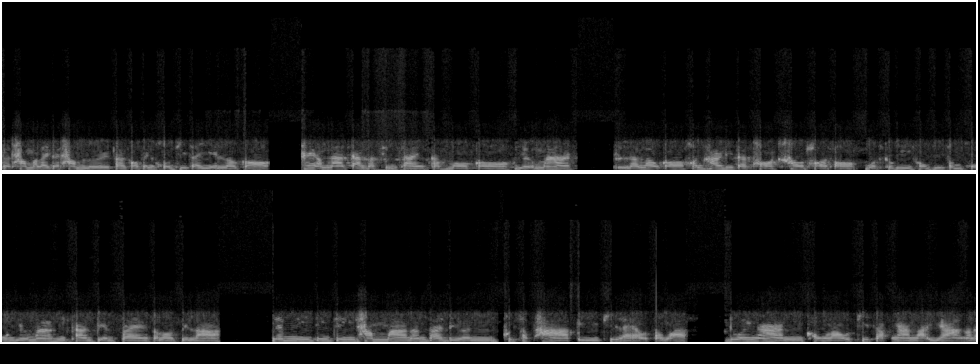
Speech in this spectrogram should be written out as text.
จะทำอะไรก็ทำเลย แต่ก็เป็นคนที่ใจเย็นแล้วก็ ให้อำนาจการตัดสินใจกับบอกอเยอะมาก แล้วเราก็ค่อนข้างที่จะถอดเข้าถอดออกบทกวีของพี่สมพงษ์เยอะมากมีการเปลี่ยนแปลงตลอดเวลา เล่มนี้จริง ๆทำมาตั้งแต่เดือนพฤษภาปีที่แล้ว แต่ว่าด้วยงานของเราที่จับงานหลายอย่างอะไร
